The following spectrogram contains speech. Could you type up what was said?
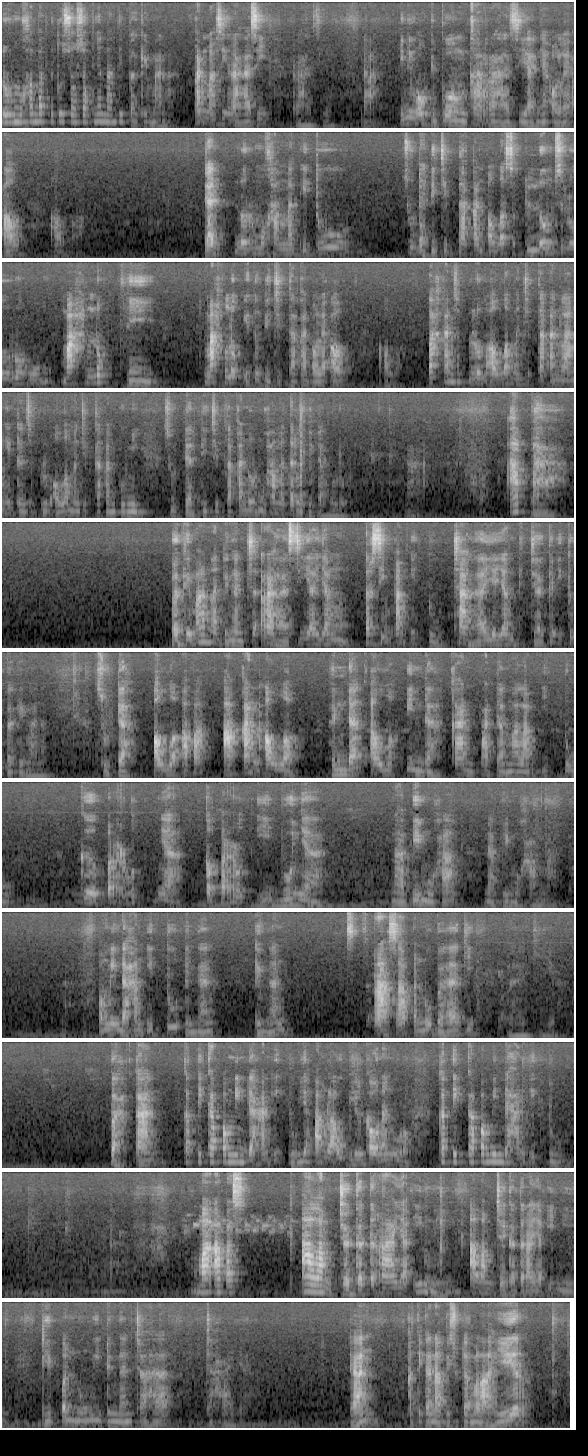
Nur Muhammad itu sosoknya nanti bagaimana? Kan masih rahasia, rahasia. Nah, ini mau dibongkar rahasianya oleh Allah. Dan Nur Muhammad itu sudah diciptakan Allah sebelum seluruh makhluk di makhluk itu diciptakan oleh Allah Bahkan sebelum Allah menciptakan langit dan sebelum Allah menciptakan bumi, sudah diciptakan Nur Muhammad terlebih dahulu. Nah, apa? Bagaimana dengan rahasia yang tersimpan itu, cahaya yang dijaga itu bagaimana? Sudah Allah apa akan Allah hendak Allah pindahkan pada malam itu ke perutnya, ke perut ibunya Nabi Muhammad Nabi Muhammad. Nah, pemindahan itu dengan dengan rasa penuh bahagia bahagia. Bahkan ketika pemindahan itu ya amla kaunan nuro ketika pemindahan itu maaf alam jagat raya ini alam jagat raya ini dipenuhi dengan cahaya cahaya. Dan ketika Nabi sudah melahir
